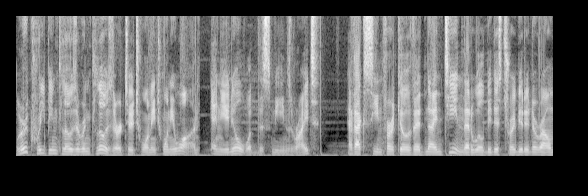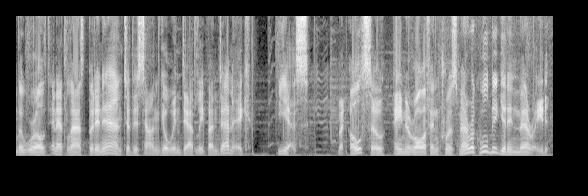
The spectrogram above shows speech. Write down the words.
We're creeping closer and closer to 2021, and you know what this means, right? A vaccine for COVID-19 that will be distributed around the world and at last put an end to this ongoing deadly pandemic? Yes. But also, Amy Roloff and Chris Marek will be getting married.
